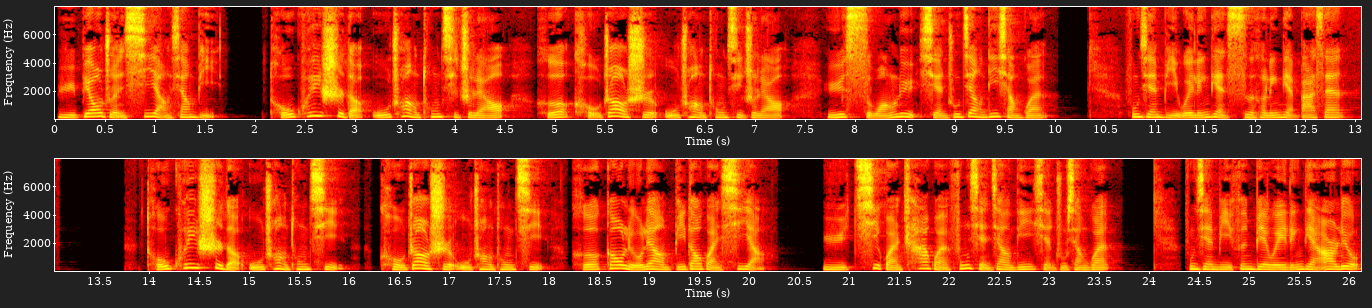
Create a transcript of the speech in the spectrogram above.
与标准吸氧相比，头盔式的无创通气治疗和口罩式无创通气治疗与死亡率显著降低相关，风险比为零点四和零点八三。头盔式的无创通气、口罩式无创通气和高流量鼻导管吸氧与气管插管风险降低显著相关，风险比分别为零点二六、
